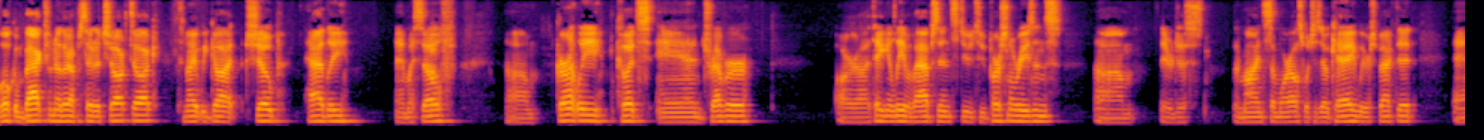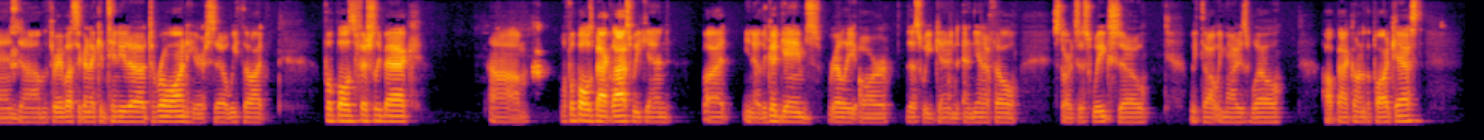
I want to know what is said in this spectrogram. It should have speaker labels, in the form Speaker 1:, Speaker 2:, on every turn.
Speaker 1: Welcome back to another episode of Chalk Talk. Tonight we got Shope, Hadley, and myself. Um, currently, Kutz and Trevor are uh, taking a leave of absence due to personal reasons. Um, they're just their minds somewhere else, which is okay. We respect it, and um, the three of us are going to continue to roll on here. So we thought football's officially back. Um, well, football was back last weekend, but you know the good games really are this weekend, and the NFL starts this week. So we thought we might as well hop back onto the podcast.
